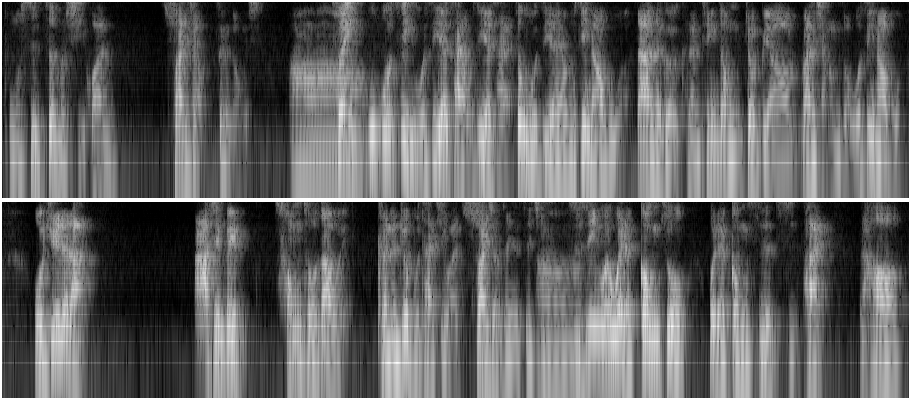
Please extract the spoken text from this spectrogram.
不是这么喜欢摔跤这个东西，哦，所以我我自己我自己在猜，我自己在猜，这我自己在我自己脑补啊。当然，那个可能听众就不要乱想那么多，我自己脑补。我觉得啦，阿贤被从头到尾可能就不太喜欢摔跤这件事情，嗯只是因为为了工作，为了公司的指派，然后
